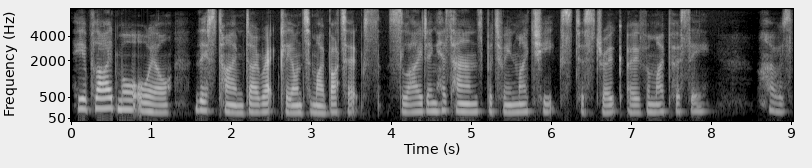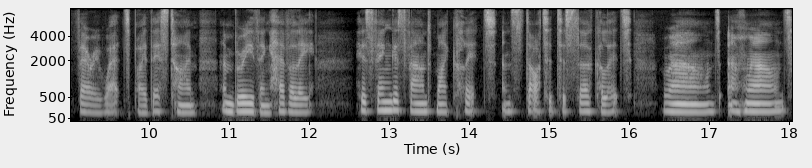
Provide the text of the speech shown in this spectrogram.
He applied more oil, this time directly onto my buttocks, sliding his hands between my cheeks to stroke over my pussy. I was very wet by this time and breathing heavily. His fingers found my clit and started to circle it, round and round,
